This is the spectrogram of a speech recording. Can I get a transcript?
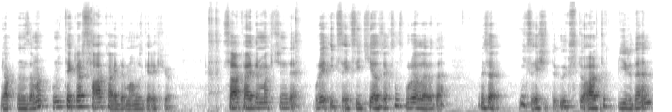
yaptığınız zaman bunu tekrar sağa kaydırmamız gerekiyor. Sağa kaydırmak için de buraya x eksi 2 yazacaksınız. Buralara da mesela x eşittir 3'tü artık 1'den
